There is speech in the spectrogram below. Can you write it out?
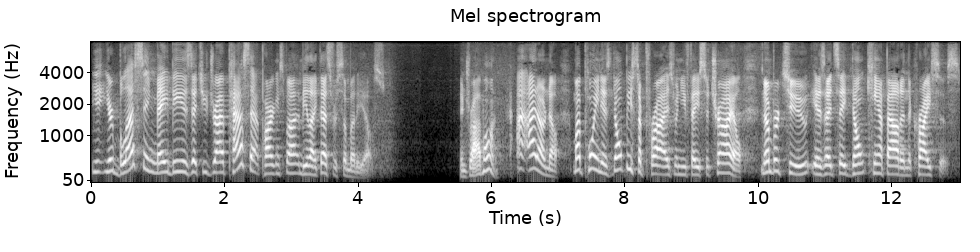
your blessing may be is that you drive past that parking spot and be like, that's for somebody else. And drive on. I, I don't know. My point is, don't be surprised when you face a trial. Number two is I'd say don't camp out in the crisis.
